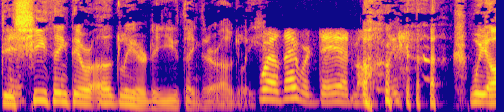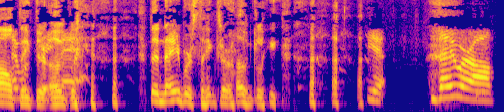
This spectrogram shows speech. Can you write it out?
did she think they were ugly, or do you think they're ugly? Well, they were dead mostly. We all They think they're ugly. the neighbors think they're ugly. yeah, they were all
